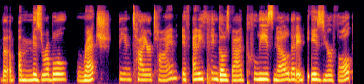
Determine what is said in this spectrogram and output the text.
the, a miserable wretch the entire time if anything goes bad please know that it is your fault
